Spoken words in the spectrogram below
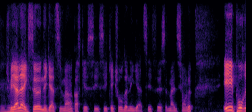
je vais y aller avec ça négativement parce que c'est quelque chose de négatif, euh, cette malédiction-là. Et pour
